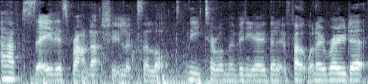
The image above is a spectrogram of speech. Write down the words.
I have to say this round actually looks a lot neater on the video than it felt when I rode it.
